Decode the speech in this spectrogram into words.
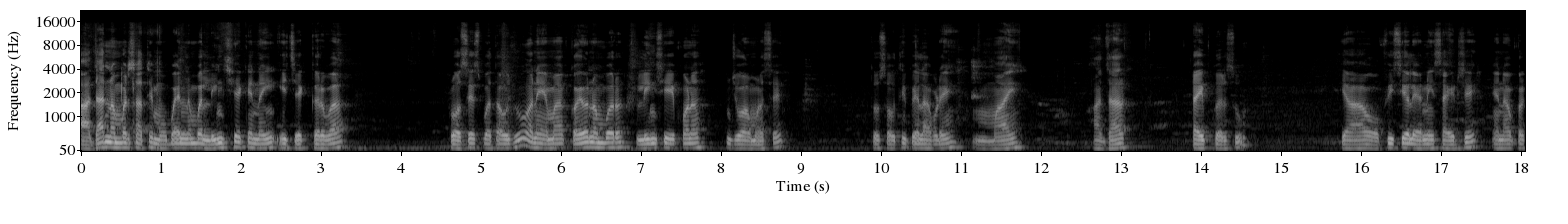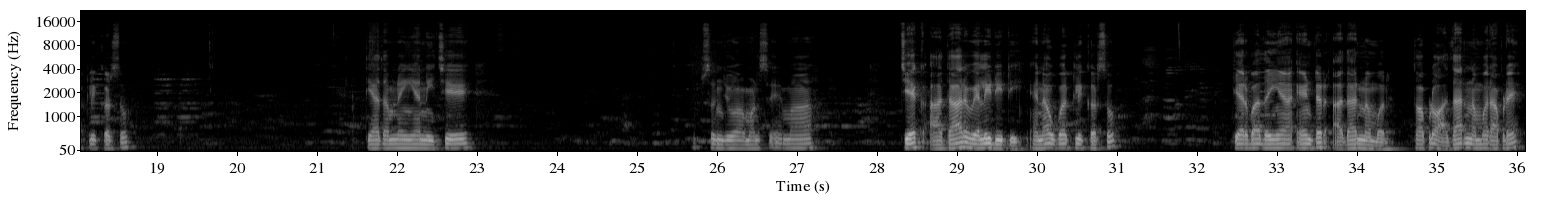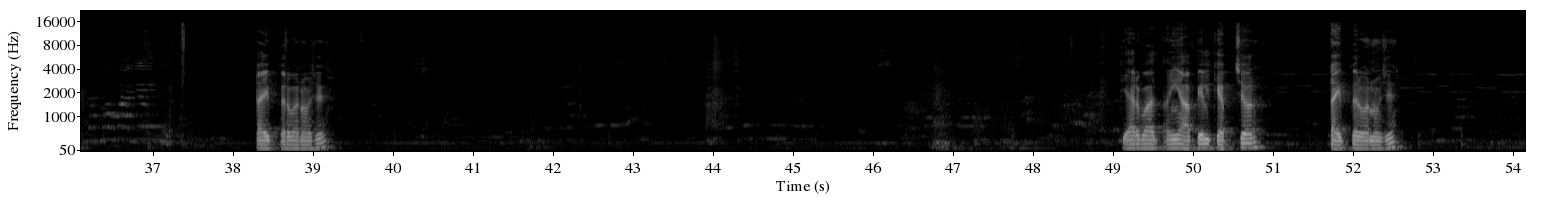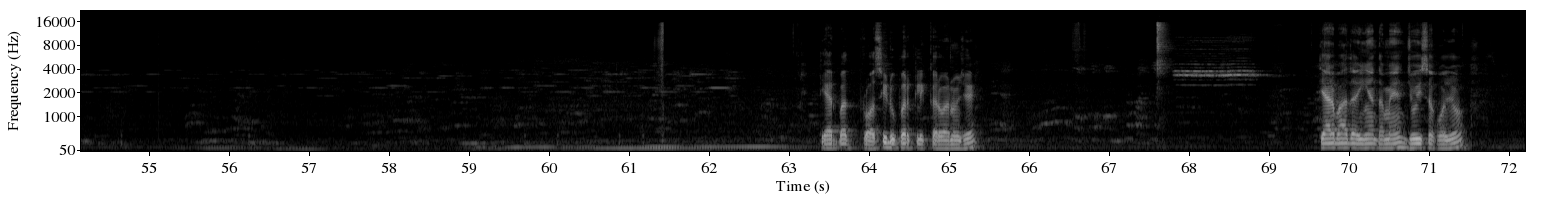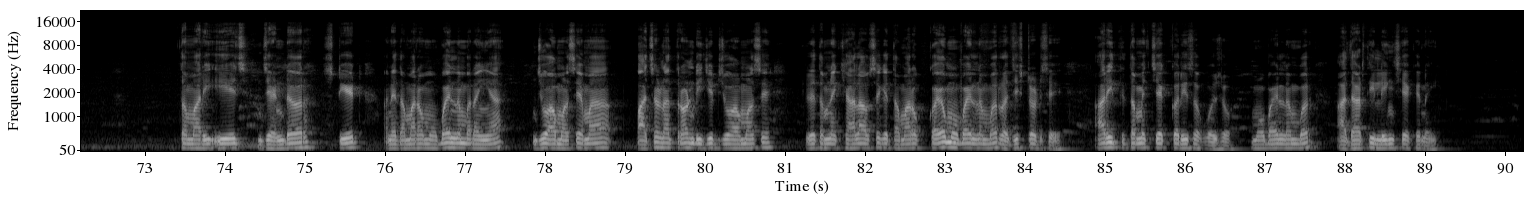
આધાર number સાથે mobile number link છે કે નહીં એ ચેક કરવા પ્રોસેસ બતાવું છું અને એમાં કયો નંબર લિંક છે એ પણ જોવા મળશે. તો સૌથી પહેલાં આપણે માય આધાર ટાઈપ કરશું. ત્યાં ઓફિશિયલ એની સાઇટ છે, એના પર ક્લિક કરશો. ત્યાં તમને અહીંયા નીચે ઓપ્શન જોવા મળશે એમાં ચેક આધાર વેલિડિટી એના ઉપર ક્લિક કરશો. ત્યારબાદ અહીંયા એન્ટર આધાર નંબર. તો આપણો આધાર નંબર આપણે ટાઈપ કરવાનો છે. ત્યારબાદ અહીંયા આપેલ કેપ્ચર ટાઈપ કરવાનું છે. ત્યારબાદ પ્રોસીડ ઉપર ક્લિક કરવાનું છે. ત્યારબાદ અહીંયા તમે જોઈ શકો છો તમારી એજ જેન્ડર સ્ટેટ અને તમારો મોબાઈલ નંબર અહીંયા જોવા મળશે. એમાં પાછળના ત્રણ ડિજિટ જોવા મળશે. એટલે તમને ખ્યાલ આવશે કે તમારો કયો મોબાઈલ નંબર રજિસ્ટર્ડ છે. આ રીતે તમે ચેક કરી શકો છો. મોબાઈલ નંબર આધારથી લિંક છે કે નહીં.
